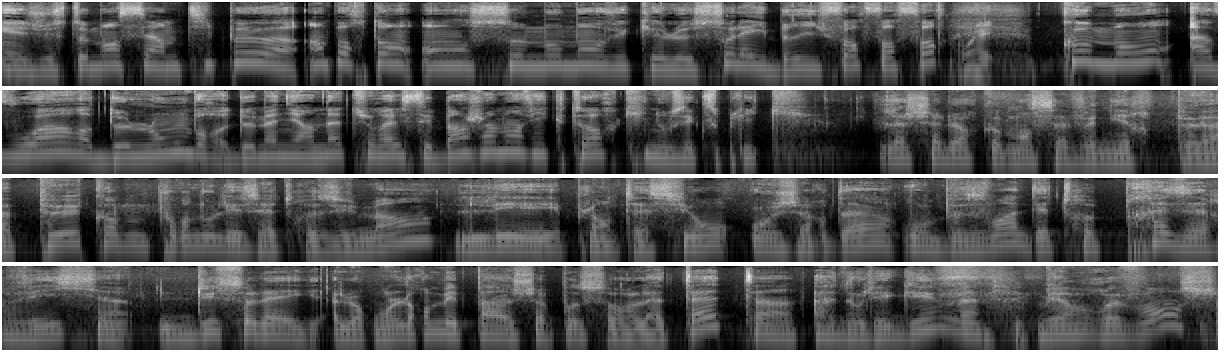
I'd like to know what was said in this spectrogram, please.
Et justement, c'est un petit peu euh, important en ce moment vu que le soleil brille fort, fort, fort. Ouais. Comment avoir de l'ombre de manière naturelle? C'est Benjamin Victor qui nous explique. La chaleur commence à venir peu à peu. Comme pour nous les êtres humains, les plantations au jardin ont besoin d'être préservées du soleil. Alors on leur met pas un chapeau sur la tête à nos légumes, mais en revanche,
